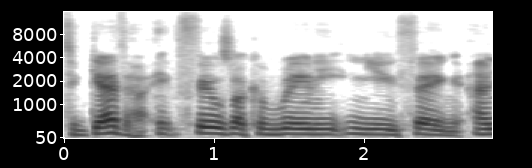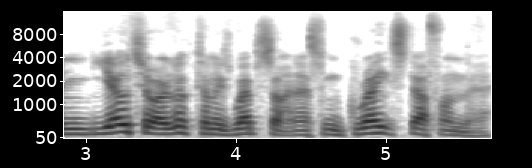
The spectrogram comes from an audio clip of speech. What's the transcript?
together, it feels like a really new thing. And Jota, I looked on his website and has some great stuff on there.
